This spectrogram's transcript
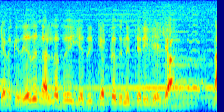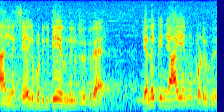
எனக்கு எது நல்லது எது கெட்டதுன்னு தெரியலையா நான் என் செயல்பட்டுக்கிட்டே இருந்துகிட்டு இருக்கிறேன். எனக்கு நியாயம்னு படுது.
